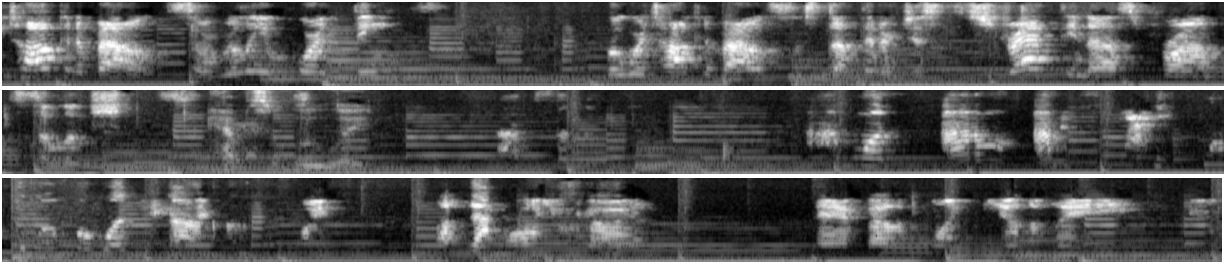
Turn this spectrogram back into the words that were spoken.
talking about some really important things, but we're talking about some stuff that are just distracting us from solutions. Absolutely. Absolutely. Looking up all you have valid point. The other lady, the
